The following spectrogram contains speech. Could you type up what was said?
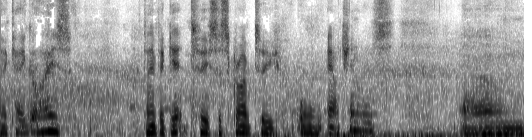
Okay, guys, don't forget to subscribe to all our channels. Um,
